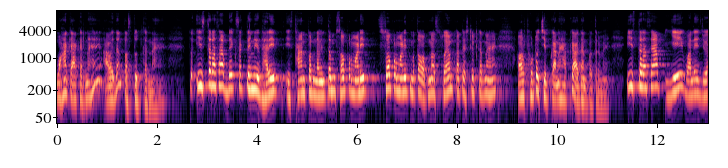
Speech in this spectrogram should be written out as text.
वहाँ क्या करना है, आवेदन प्रस्तुत करना है। तो इस तरह से आप देख सकते हैं निर्धारित स्थान पर नवीनतम स्वप्रमाणित स्वप्रमाणित मतलब अपना स्वयं का टेस्टेड करना है और फ़ोटो चिपकाना है आपके आवेदन पत्र में। इस तरह से आप ये वाले जो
